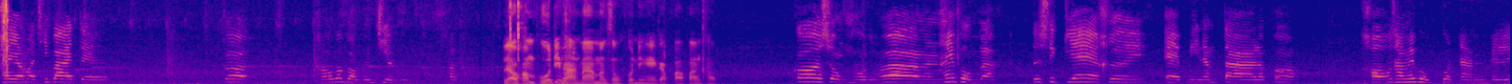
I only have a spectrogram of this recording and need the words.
พยายามอธิบายแต่ ก็เขาก็บอกเป็นเถียงครับ แล้วคำพูดที่ผ่านมามันส่งผลยังไงกับปั๊บบ้างครับ ก็ส่งผลว่ามันให้ผมแบบรู้สึกแย่เคยแอบมีน้ำตาแล้วก็เขาทำให้ผมกดดันไปเรื่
